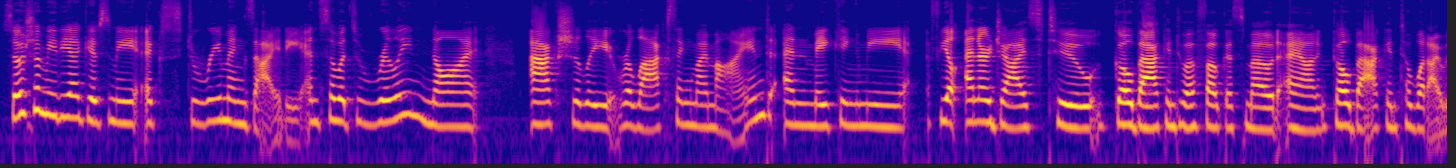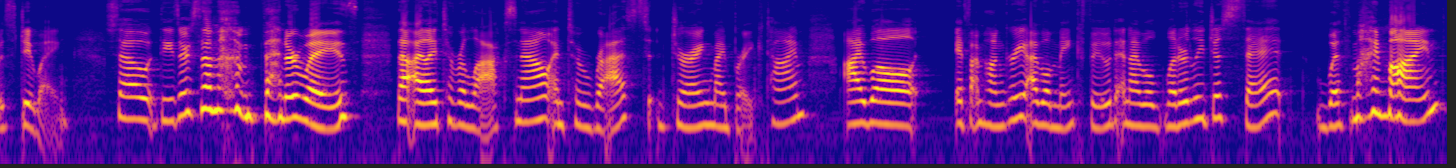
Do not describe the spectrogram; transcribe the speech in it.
Social media gives me extreme anxiety. And so it's really not actually relaxing my mind and making me feel energized to go back into a focus mode and go back into what I was doing. So, these are some better ways that I like to relax now and to rest during my break time. I will, if I'm hungry, I will make food and I will literally just sit with my mind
